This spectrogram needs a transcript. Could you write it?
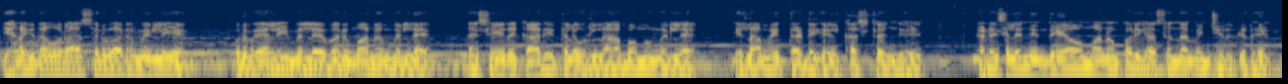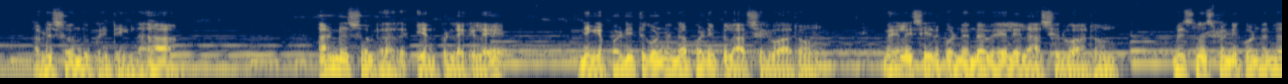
எனக்கு தான் ஒரு ஆசீர்வாதம் இல்லையே. ஒரு வேலையும் இல்லை வருமானம் இல்லை. நான் செய்கிற காரியத்தில் ஒரு லாபமும் இல்லை. எல்லாமே தடைகள் கஷ்டங்கள். கடைசியில் நிந்தை அவமானம் பரிகாசம் தான் மிஞ்சிருக்குது அப்படி சொந்து போயிட்டீங்களா? அன்று சொல்றாரு என் பிள்ளைகளே நீங்கள் படித்து கொண்டிருந்தா படிப்பில் ஆசீர்வாதம். வேலை செய்து கொண்டிருந்தா வேலையில் ஆசீர்வாதம். பிஸ்னஸ் பண்ணி கொண்டிருந்தா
